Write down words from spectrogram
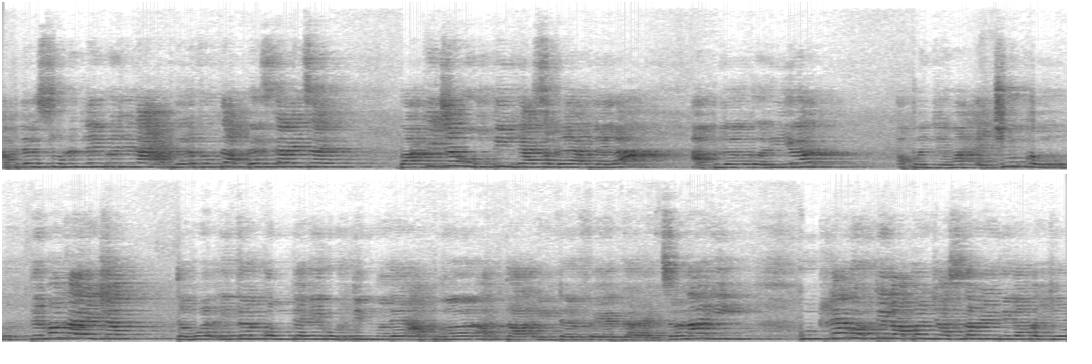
आपल्याला स्टुडंट लाईफ म्हणजे काय? आपल्याला फक्त अभ्यास करायचा आहे बाकीच्या गोष्टी ह्या सगळ्या आपल्याला आपलं करिअर आपण जेव्हा अचीव करू तेव्हा करायच्या. त्यामुळे इतर कोणत्याही गोष्टींमध्ये आपण आता इंटरफेअर करायचं नाही. कुठल्या गोष्टीला आपण जास्त वेळ दिला पाहिजे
